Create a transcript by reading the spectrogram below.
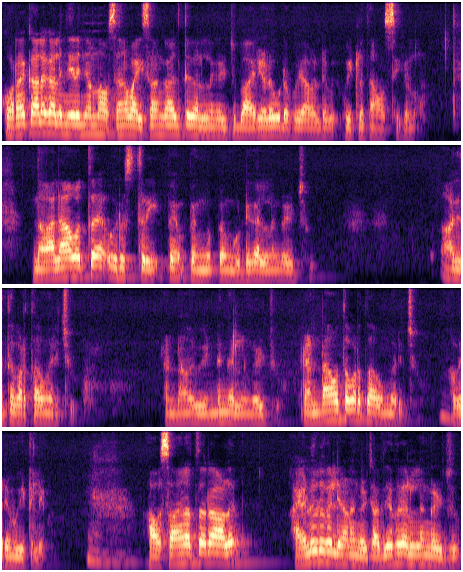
കുറേ കാലം കലഞ്ഞിരിഞ്ഞ് അവസാനം വയസ്സാം കാലത്ത് കല്യാണം കഴിച്ചു. ഭാര്യയുടെ കൂടെ പോയി അവളുടെ വീട്ടിൽ താമസിക്കുന്നു. നാലാമത്തെ ഒരു സ്ത്രീ പെൺകുട്ടി കല്യാണം കഴിച്ചു. ആദ്യത്തെ ഭർത്താവ് മരിച്ചു. രണ്ടാമത് വീണ്ടും കല്യാണം കഴിച്ചു. രണ്ടാമത്തെ ഭർത്താവും മരിച്ചു അവരും വീട്ടിൽ. അവസാനത്തെ ഒരാൾ അയാളൊരു കല്യാണം കഴിച്ചു അദ്ദേഹം കല്യാണം കഴിച്ചു.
